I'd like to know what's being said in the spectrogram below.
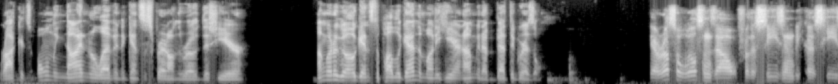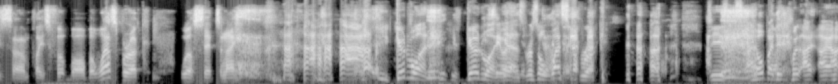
Rockets only 9 and 11 against the spread on the road this year. I'm going to go against the public and the money here, and I'm going to bet the Grizzle. Yeah, Russell Wilson's out for the season because he's um, plays football, but Westbrook will sit tonight. Good one. Good one. Yes, Russell Westbrook. Jesus, I hope I didn't put. I, I,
